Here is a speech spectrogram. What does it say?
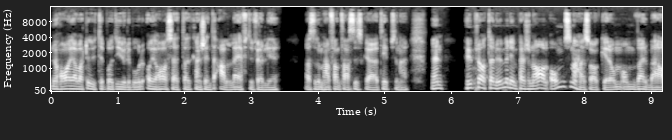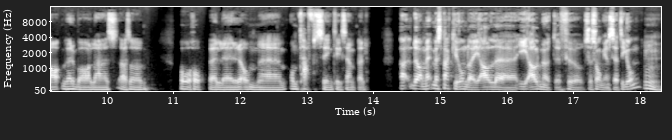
Nå har jeg vært ute på et julebord og jeg har sett at kanskje ikke alle efterföljer alltså de här fantastiska tipsen här. Men hur pratar du med din personal om sådana här saker? Om, om verba, verbala alltså, påhopp eller om, eh, om tafsing till exempel? Ja, da, vi, vi snakker jo om det i, alle, i allmøte før sesongen setter i gang, Mm,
